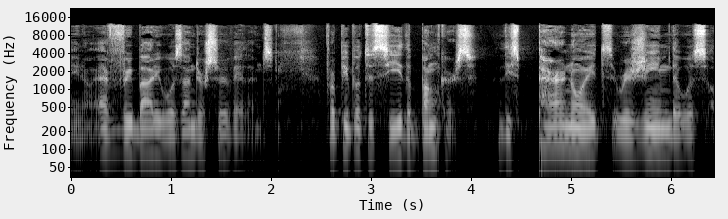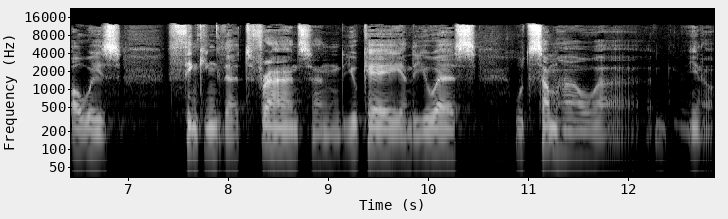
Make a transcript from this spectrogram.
you know, everybody was under surveillance. For people to see the bunkers, this paranoid regime that was always thinking that France and the UK and the US would somehow, uh, you know,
